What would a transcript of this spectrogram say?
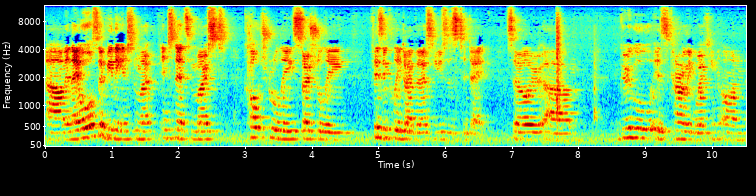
Um, and they will also be the internet's most culturally, socially, physically diverse users to date. So um, Google is currently working on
